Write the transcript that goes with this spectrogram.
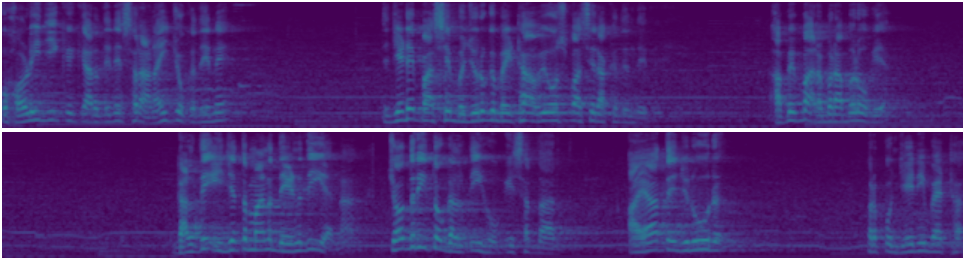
ਉਹ ਹੌਲੀ ਜੀ ਕੀ ਕਰਦੇ ਨੇ, ਸਰਾਣਾ ਹੀ ਝੁਕਦੇ ਨੇ। ਤੇ ਜਿਹੜੇ ਪਾਸੇ ਬਜ਼ੁਰਗ ਬੈਠਾ ਹੋਵੇ, ਉਸ ਪਾਸੇ ਰੱਖ ਦਿੰਦੇ ਨੇ। ਆਪੇ ਭਾਰ ਬਰਾਬਰ ਹੋ ਗਿਆ। ਗੱਲ ਤੇ ਇੱਜ਼ਤ ਮਾਨ ਦੇਣ ਦੀ ਹੈ ਨਾ। ਚੌਧਰੀ ਤੋਂ ਗਲਤੀ ਹੋ ਗਈ ਸਰਦਾਰ ਤੋਂ ਆਇਆ ਤੇ ਜ਼ਰੂਰ ਪਰ ਪੁੰਜੇ ਨਹੀਂ ਬੈਠਾ।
